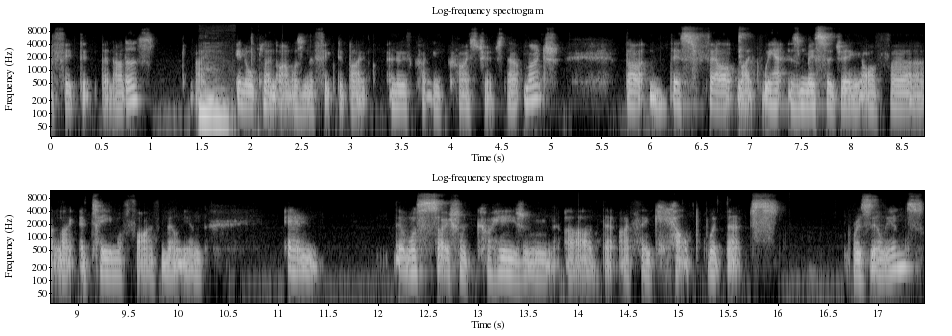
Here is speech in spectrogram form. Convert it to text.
affected than others. Like Mm. in Auckland, I wasn't affected by an earthquake in Christchurch that much, but this felt like we had this messaging of uh, like a team of five million, and there was social cohesion uh, that I think helped with that resilience.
